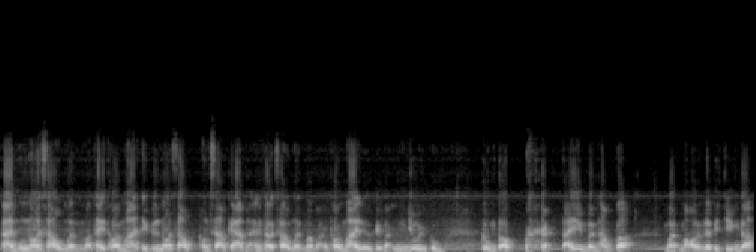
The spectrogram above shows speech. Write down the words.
ai muốn nói xấu mình mà thấy thoải mái thì cứ nói xấu không sao cả. Bạn nói xấu mình mà bạn thoải mái được thì bạn cũng vui cũng cũng tốt. Tại vì mình không có mệt mỏi với cái chuyện đó.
